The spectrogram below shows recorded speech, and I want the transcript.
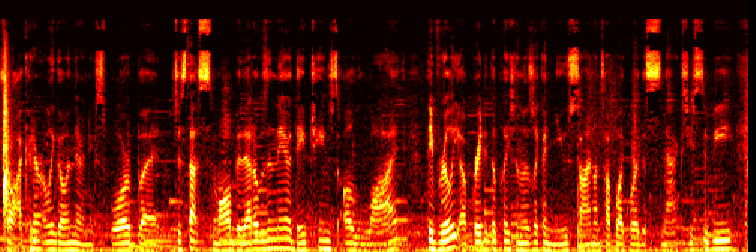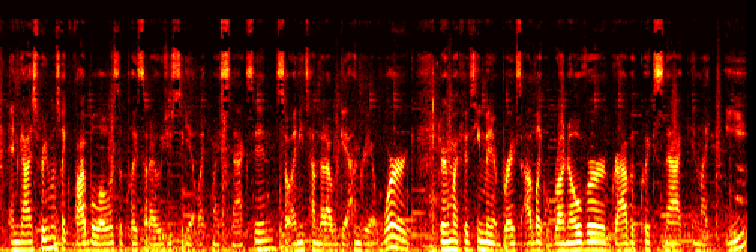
So I couldn't really go in there and explore, but just that small bit that I was in there, they've changed a lot. They've really upgraded the place and there's like a new sign on top of like where the snacks used to be. And guys, pretty much like Five Below is the place that I always used to get like my snacks in. So anytime that I would get hungry at work, during my 15 minute breaks, I'd like run over, grab a quick snack and like eat.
